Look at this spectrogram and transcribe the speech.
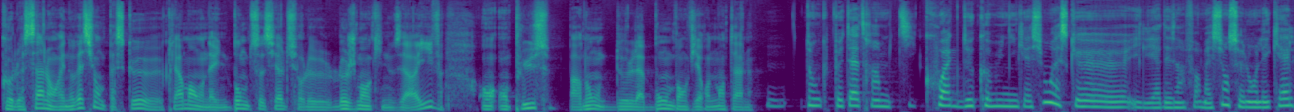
colossal en rénovation parce que euh, clairement on a une bombe sociale sur le logement qui nous arrive en, plus pardon de la bombe environnementale. Mm. Donc peut-être un petit couac de communication. Est-ce qu'il euh, y a des informations selon lesquelles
